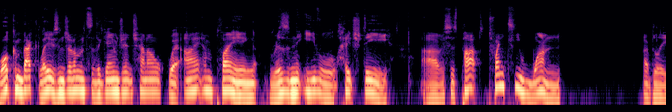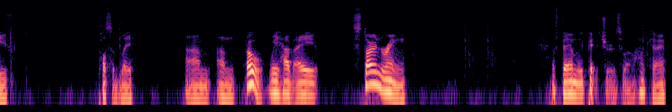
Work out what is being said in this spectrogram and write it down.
Welcome back, ladies and gentlemen, to the Game Gent channel, where I am playing Resident Evil HD. Uh, this is part 21, I believe. Possibly. Um, um, oh, we have a stone ring. A family picture as well. Okay.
